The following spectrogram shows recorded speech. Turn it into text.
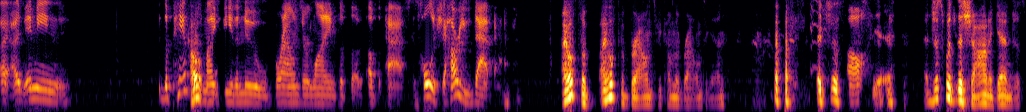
I, I mean, the Panthers oh. might be the new Browns or Lions of the of the past. Because holy shit, how are you that bad? I hope the I hope the Browns become the Browns again. it's just oh. yeah, just with Deshaun again, just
